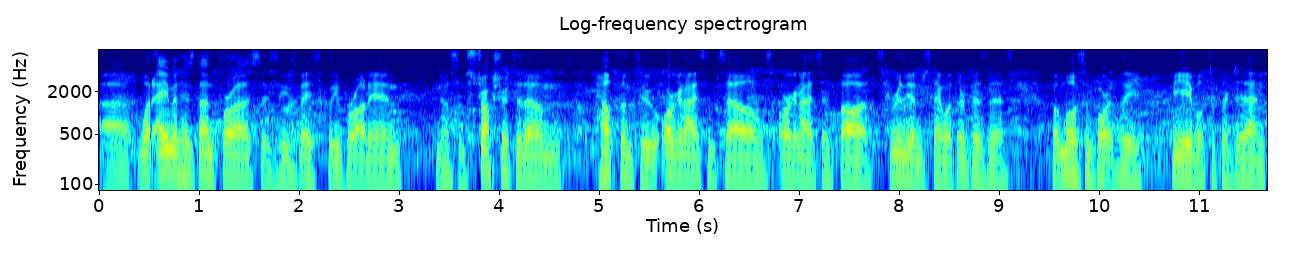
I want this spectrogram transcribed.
Uh, what Ayman has done for us is he's basically brought in, you know, some structure to them, helped them to organize themselves, organize their thoughts, really understand what their business, but most importantly, be able to present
